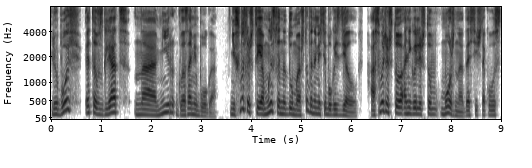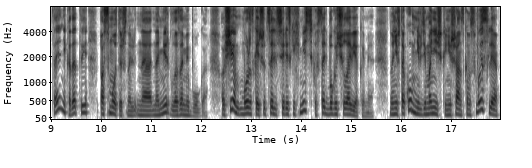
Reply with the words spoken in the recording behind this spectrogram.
Любовь – это взгляд на мир глазами Бога. Не в смысле, что я мысленно думаю, а что бы на месте Бога сделал, а в смысле, что они говорили, что можно достичь такого состояния, когда ты посмотришь на, на, на мир глазами Бога. Вообще, можно сказать, что цель сирийских мистиков – стать богочеловеками. Но не в таком, не в демоническом, не шанском смысле,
